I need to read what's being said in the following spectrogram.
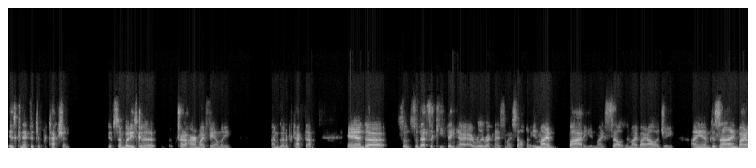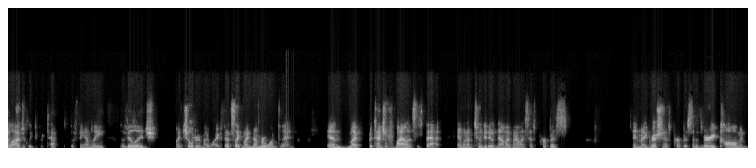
is connected to protection. If somebody's going to try to harm my family, I'm going to protect them. And uh, so, so that's a key thing I, I really recognize in myself. In my body, in my cells, in my biology, I am designed biologically to protect the family, the village, my children, my wife. That's like my number one thing. And my potential for violence is that. And when I'm tuned into it, now my violence has purpose and my aggression has purpose. And it's very calm and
